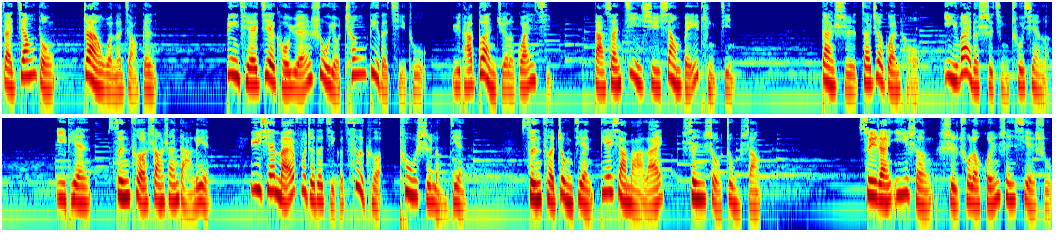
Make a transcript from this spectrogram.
在江东站稳了脚跟，并且借口袁术有称帝的企图，与他断绝了关系，打算继续向北挺进。但是在这关头，意外的事情出现了。一天，孙策上山打猎，预先埋伏着的几个刺客。突施冷箭，孙策中箭跌下马来，身受重伤。虽然医生使出了浑身解数，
